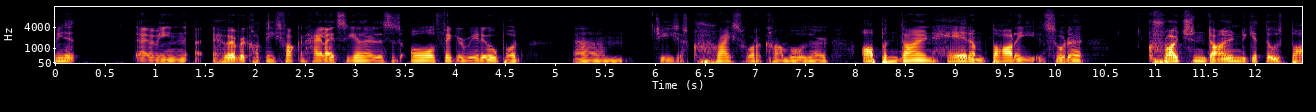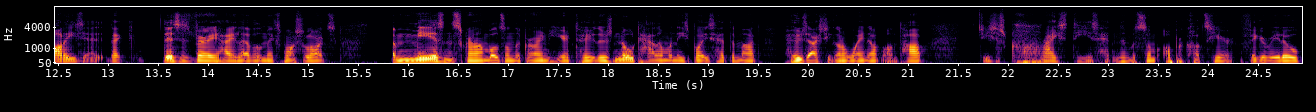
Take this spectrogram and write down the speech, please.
I mean, I mean, uh, whoever cut these fucking highlights together, this is all Figueiredo, but um, Jesus Christ, what a combo there! Up and down, head and body, sort of crouching down to get those bodies. Uh, like this is very high level mixed martial arts amazing scrambles on the ground here too. There's no telling when these boys hit the mat who's actually going to wind up on top. Jesus Christ, he's hitting him with some uppercuts here. Figueiredo.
